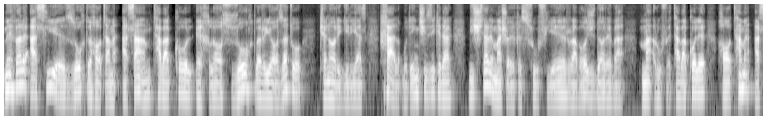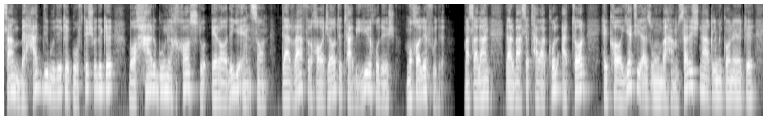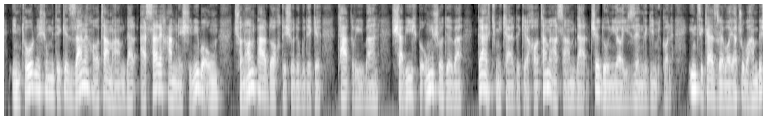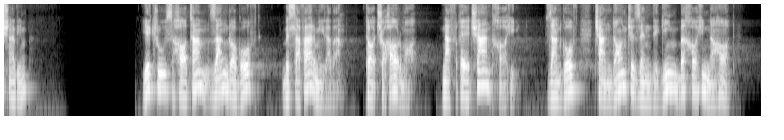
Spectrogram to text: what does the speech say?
محور اصلی زهد حاتم اسم توکل، اخلاص، زهد و ریاضت و کنارگیری از خلق بوده. این چیزی که در بیشتر مشایخ صوفیه رواج داره و معروف توکل حاتم اسم به حدی بوده که گفته شده که با هر گونه خواست و اراده انسان در رفع حاجات طبیعی خودش مخالف بوده. مثلا در بحث توکل عطار حکایتی از اون و همسرش نقل می‌کنه که اینطور نشون میده که زن حاتم هم در اثر همنشینی با اون چنان پرداخته شده بوده که تقریبا شبیه به اون شده و درک می‌کرده که حاتم اسم در چه دنیایی زندگی می‌کنه. این تیکه از روایت رو با هم بشنویم. یک روز حاتم زن را گفت به سفر می‌روم تا چهار ماه. نفقه چند خواهی؟ زن گفت چندان که زندگیم بخواهی نهاد.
